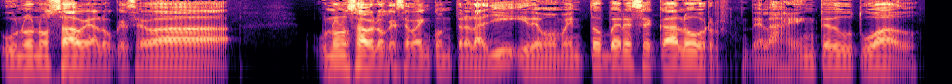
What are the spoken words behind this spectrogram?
Uno no sabe a lo que se va, uno no sabe lo que se va a encontrar allí y de momento ver ese calor de la gente de Utuado,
